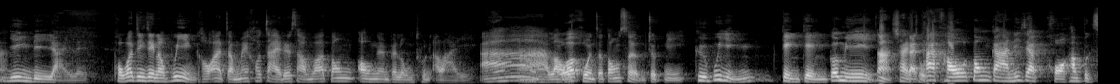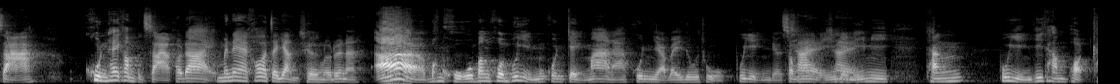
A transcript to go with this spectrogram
ากยิ่งดีใหญ่เลยๆเพราะว่าจริงๆแล้วผู้หญิงเขาอาจจะไม่เข้าใจด้วยซ้ำว่าต้องเอาเงินไปลงทุนอะไรอ่าอ่าเราแต่ว่าควรจะต้องเสริมจุดนี้ คือผู้หญิงเก่งๆก็มีอะใช่แต่ถูกถ้าเขาต้องการที่จะขอคำปรึกษา คุณให้คำปรึกษาเขาได้ ไม่แน่เขาอาจจะหยั่งเชิงเราด้วยนะอ่าบางโหบางคนผู้หญิงบางคนเก่งมากนะ คุณอย่าไปดูถูกผู้หญิงเดี๋ยวสมัยนี้ใช่ใช่เดี๋ยวนี้มีทั้งผู้หญิงที่ทำพอดแค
